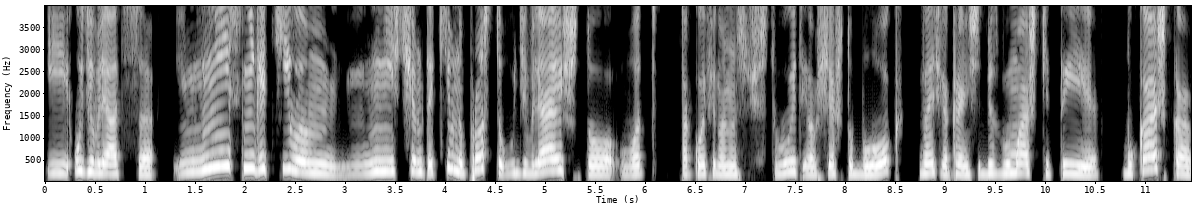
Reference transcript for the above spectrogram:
и удивляться ни с негативом, ни с чем таким, но просто удивляюсь, что вот такой феномен существует, и вообще, что блог, знаете, как раньше, без бумажки ты букашка,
